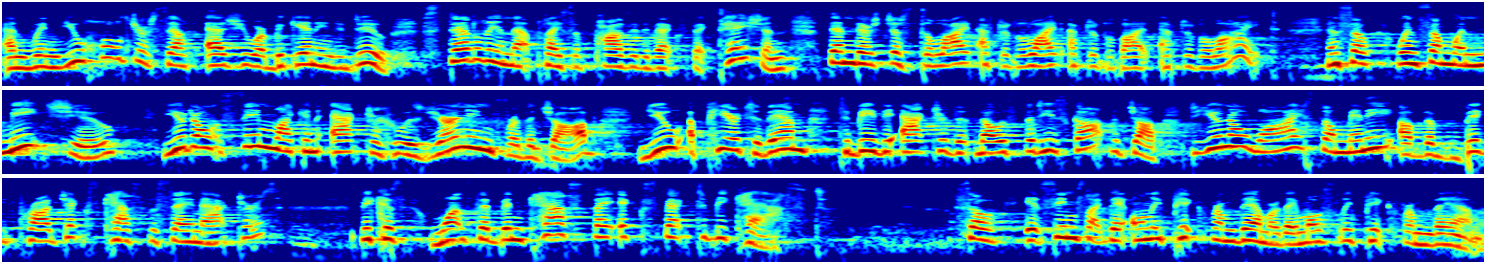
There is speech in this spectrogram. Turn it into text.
And when you hold yourself as you are beginning to do steadily in that place of positive expectation then there's just delight after delight after delight after delight. And so when someone meets you you don't seem like an actor who is yearning for the job. You appear to them to be the actor that knows that he's got the job. Do you know why so many of the big projects cast the same actors? Because once they've been cast, they expect to be cast. So it seems like they only pick from them or they mostly pick from them.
